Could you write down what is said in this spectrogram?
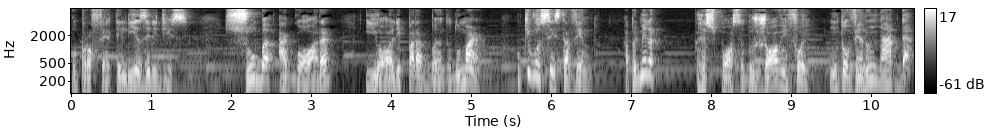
o profeta Elias ele disse: Suba agora e olhe para a banda do mar. O que você está vendo? A primeira resposta do jovem foi: Não estou vendo nada.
